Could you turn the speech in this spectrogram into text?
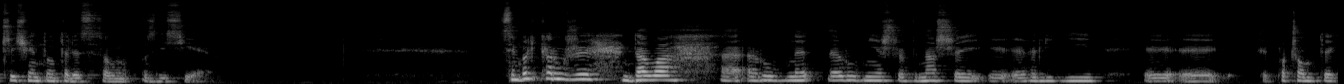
czy świętą Teresą z Lisieux. Symbolika róży dała e, równe, również w naszej e, religii e, początek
